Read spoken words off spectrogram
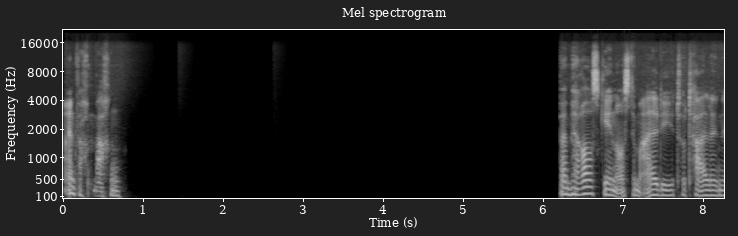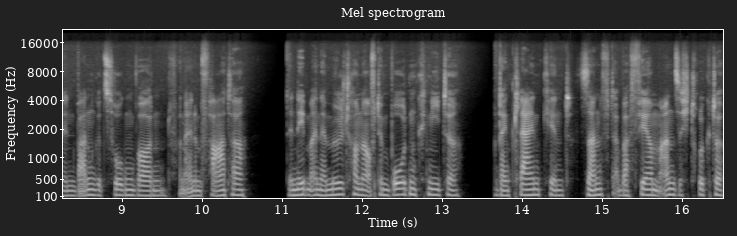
Einfach machen. Beim Herausgehen aus dem Aldi total in den Bann gezogen worden von einem Vater, der neben einer Mülltonne auf dem Boden kniete und ein Kleinkind sanft aber firm an sich drückte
